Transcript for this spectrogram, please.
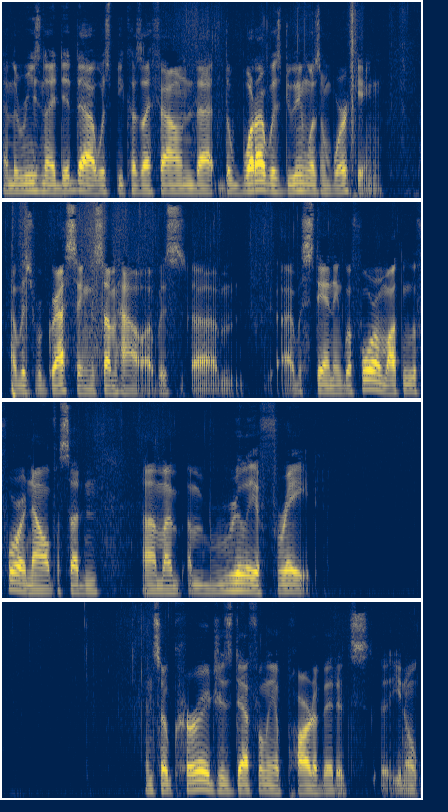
And the reason I did that was because I found that the what I was doing wasn't working. I was regressing somehow. I was um, I was standing before and walking before, and now all of a sudden, um, I'm I'm really afraid. And so courage is definitely a part of it. It's, you know,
